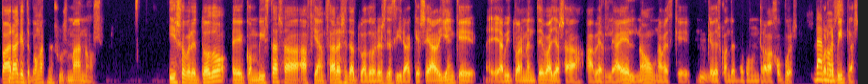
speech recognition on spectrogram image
para que te pongas en sus manos. Y sobre todo eh, con vistas a afianzar a ese tatuador, es decir, a que sea alguien que habitualmente vayas a, verle a él, ¿no? Una vez que hmm. quedes contento con un trabajo, pues, pues repitas,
